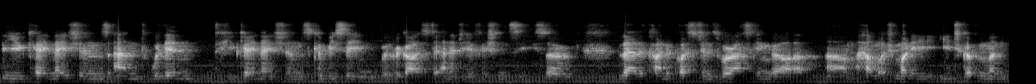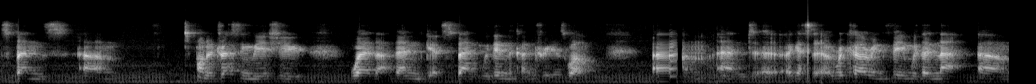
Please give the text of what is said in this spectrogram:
the UK nations and within the UK nations can be seen with regards to energy efficiency. So they're the kind of questions we're asking are um, how much money each government spends um, on addressing the issue, where that then gets spent within the country as well. Um, and uh, I guess a recurring theme within that, um,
